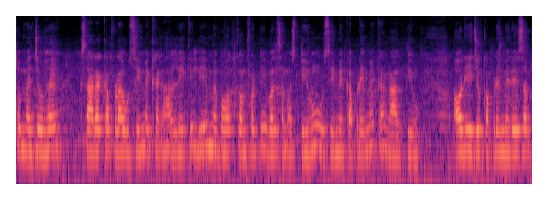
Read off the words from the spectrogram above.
तो मैं जो है सारा कपड़ा उसी में खंगालने के लिए मैं बहुत कंफर्टेबल समझती हूँ, उसी में कपड़े में खंगालती हूँ। और ये जो कपड़े मेरे सब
